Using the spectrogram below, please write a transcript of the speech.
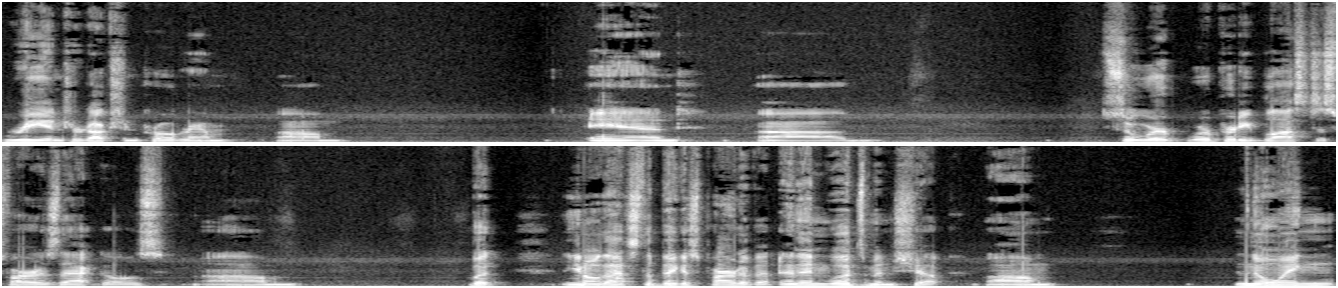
reintroduction program. Um, and um, so we're we're pretty blessed as far as that goes. Um, but you know that's the biggest part of it, and then woodsmanship, um, knowing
